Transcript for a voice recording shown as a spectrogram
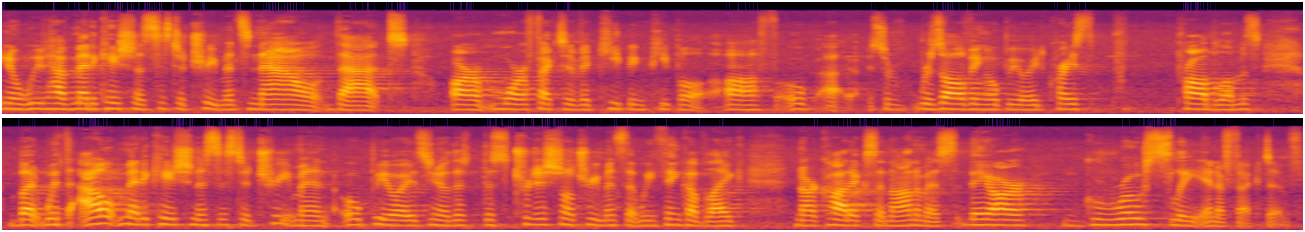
you know, we have medication assisted treatments now that are more effective at keeping people off, uh, sort of resolving opioid crisis problems. But without medication assisted treatment, opioids, you know, the, the, traditional treatments that we think of, like Narcotics Anonymous, they are grossly ineffective.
